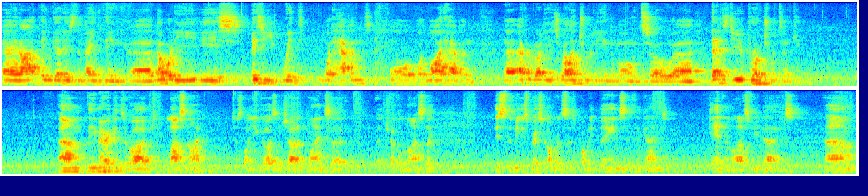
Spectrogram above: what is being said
And I think that is the main thing. Uh, nobody is busy with what happened or what might happen. Uh, everybody is well and truly in the moment, so uh, that is the approach we're taking. Um, the Americans arrived last night, just like you guys on chartered planes, so they travelled nicely. This is the biggest press conference there's probably been since the games began in the last few days. Um,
